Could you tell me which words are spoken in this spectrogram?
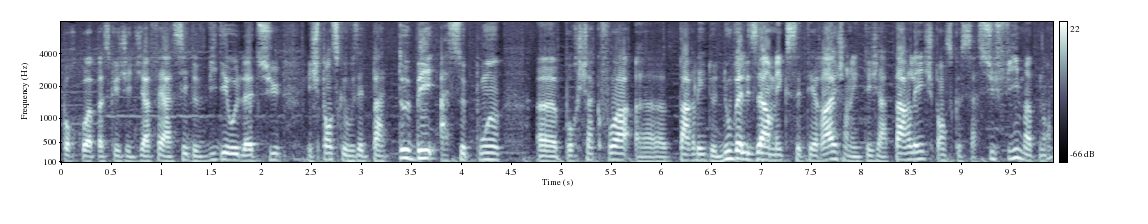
pourquoi? Parce que j'ai déjà fait assez de vidéos là-dessus et je pense que vous n'êtes pas teubé à ce point euh, pour chaque fois euh, parler de nouvelles armes, etc. J'en ai déjà parlé, je pense que ça suffit maintenant.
